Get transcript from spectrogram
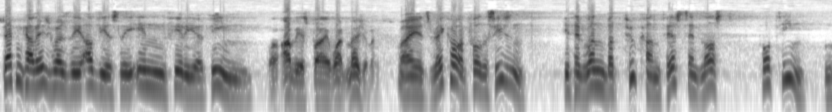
Stratton College was the obviously inferior team. Well, obvious by what measurements? Why, its record for the season. It had won but two contests and lost 14. Hmm.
